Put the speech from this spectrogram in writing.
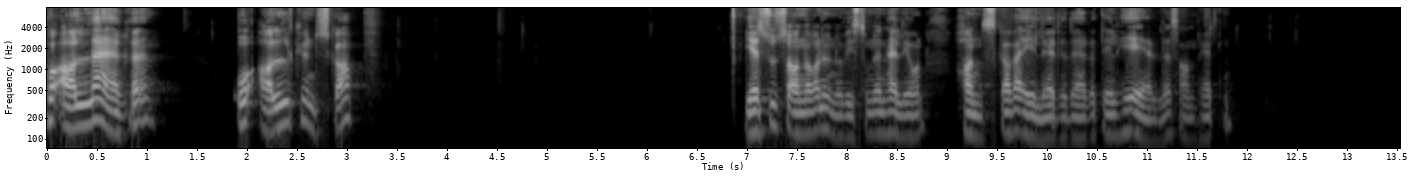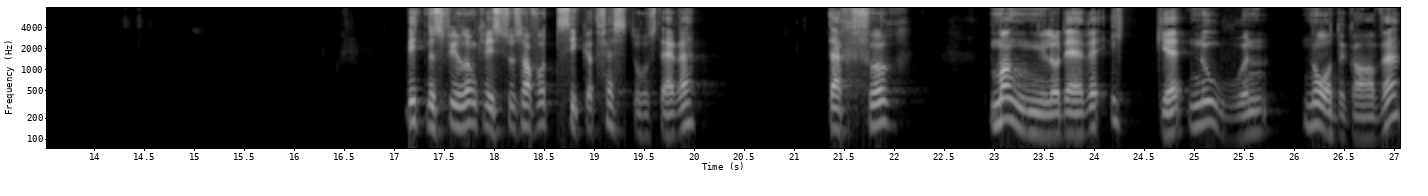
På all lære og all kunnskap. Jesus sa når han underviste om Den hellige ånd, han skal veilede dere til hele sannheten. Vitnesbyrdet om Kristus har fått sikkert feste hos dere. Derfor mangler dere ikke noen nådegave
